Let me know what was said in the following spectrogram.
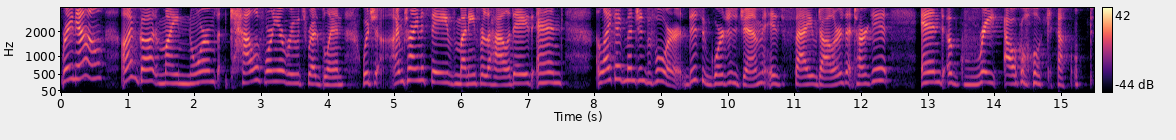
right now, I've got my Norm's California Roots Red Blend, which I'm trying to save money for the holidays. And like I've mentioned before, this gorgeous gem is $5 at Target and a great alcohol count.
